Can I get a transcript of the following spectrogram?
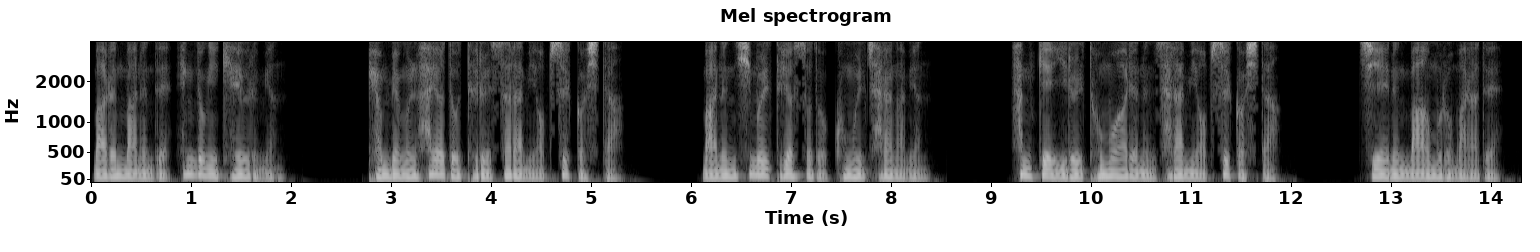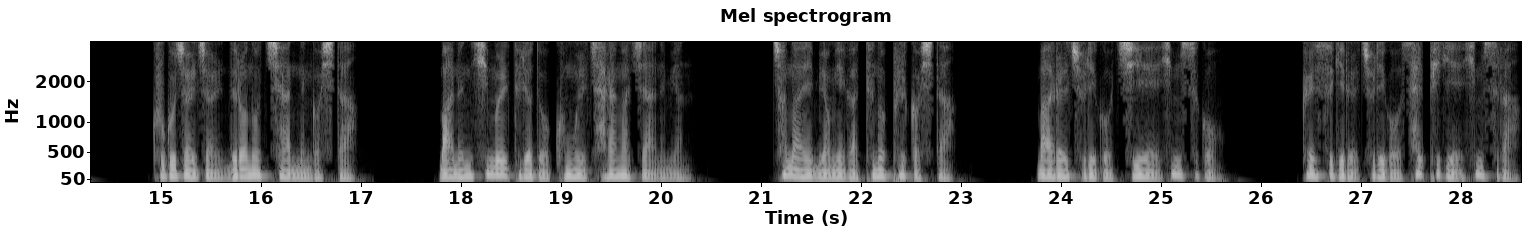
말은 많은데 행동이 게으르면 변명을 하여도 들을 사람이 없을 것이다. 많은 힘을 들였어도 공을 자랑하면 함께 이를 도모하려는 사람이 없을 것이다. 지혜는 마음으로 말하되 구구절절 늘어놓지 않는 것이다. 많은 힘을 들여도 공을 자랑하지 않으면 천하의 명예가 드높을 것이다. 말을 줄이고 지혜에 힘쓰고 글쓰기를 줄이고 살피기에 힘쓰라.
